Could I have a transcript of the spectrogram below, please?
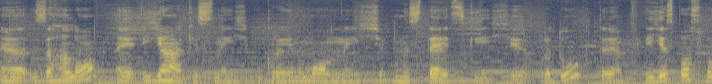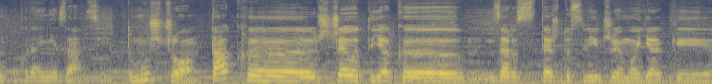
е, загалом якісний україномовний мистецький продукт є способом українізації, тому що так ще от як е, зараз теж досліджуємо, як і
